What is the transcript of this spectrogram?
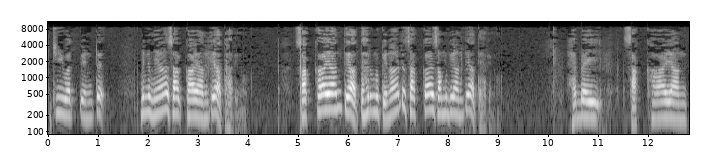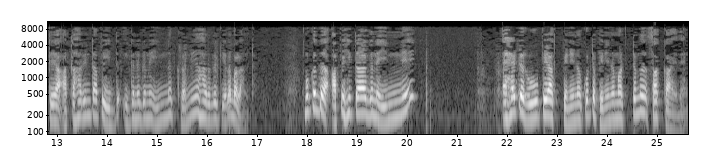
ජීවත් වෙන්න මෙන්න මෙයා සක්කායන්තය අතහරිනවා. සක්කායන්තය අතහැරුණු කෙනාට සක්කාය සමුදයන්තය අතහැරෙනවා. හැබැයි සක්කායන්තය අතහරින්න අපි ඉගෙනගෙන ඉන්න ක්‍රමය හරිද කියලා බලන්න. මොකද අපි හිතාගෙන ඉන්නේ ඇහැට රූපයක් පෙනෙනකොට පෙනෙන මට්ටම සක්කාය දැන්.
